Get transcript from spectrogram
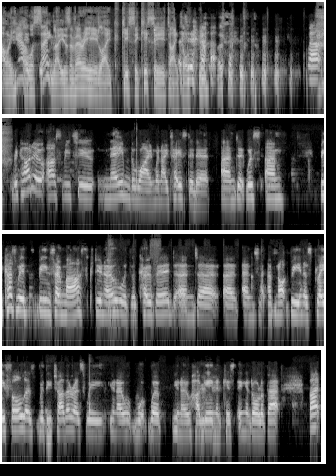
Wow, yeah, I was saying like it's a very like kissy kissy title. well, Ricardo asked me to name the wine when I tasted it, and it was um, because we've been so masked, you know, with the COVID, and uh, uh, and have not been as playful as with each other as we, you know, w- were, you know, hugging and kissing and all of that. But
